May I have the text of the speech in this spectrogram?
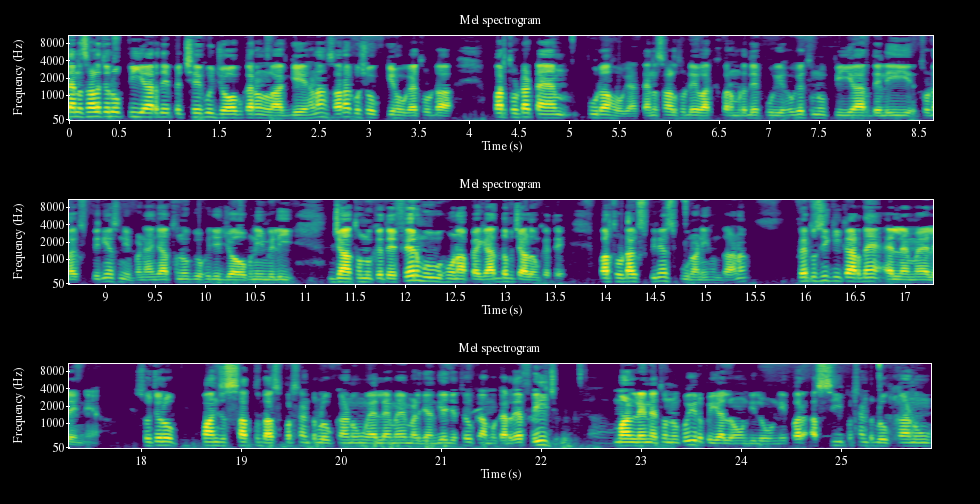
3 ਸਾਲ ਚਲੋ ਪੀਆਰ ਦੇ ਪਿੱਛੇ ਕੋਈ ਜੌਬ ਕਰਨ ਲੱਗ ਗਏ ਹਨਾ? ਸਾਰਾ ਕੁਝ ਓਕੇ ਹੋ ਗਿਆ ਤੁਹਾਡਾ ਪਰ ਤੁਹਾਡਾ ਟਾਈਮ ਪੂਰਾ ਹੋ ਗਿਆ। 3 ਸਾਲ ਤੁਹਾਡੇ ਵਰਕ ਪਰਮਿਟ ਦੇ ਪੂਰੇ ਹੋ ਗਏ ਤੁਹਾਨੂੰ ਪੀਆਰ ਦੇ ਲਈ ਤੁਹਾਡਾ ਐਕਸਪੀਰੀਅੰਸ ਨਹੀਂ ਬਣਿਆ ਜਾਂ ਤੁਹਾਨੂੰ ਕੋਈ ਜਿਹੀ ਜੌਬ ਨਹੀਂ ਮਿਲੀ ਜਾਂ ਤੁਹਾਨੂੰ ਕਿਤੇ ਫਿਰ ਮੂਵ ਹੋਣਾ ਪੈ ਗਿਆ ਅੱਧ ਵਿਚਾਲੋਂ ਕਿਤੇ ਪਰ ਤੁਹਾਡਾ ਐਕਸਪੀਰੀਅੰਸ ਪੂਰਾ ਨਹੀਂ ਹੁੰਦਾ ਹਨਾ? ਫਿਰ ਤੁਸੀਂ ਕੀ ਕਰਦੇ ਆ? ਐਲਐਮਆਈ ਲੈਂਦੇ ਆ। ਸੋ ਚਲੋ 5 7 10% ਲੋਕਾਂ ਨੂੰ ਐਲਐਮਆਈ ਮਿਲ ਜਾਂਦੀ ਹੈ ਜਿੱਥੇ ਉਹ ਕੰਮ ਕਰਦੇ ਆ ਫ੍ਰੀ ਚ। ਮੰਨ ਲੈਣੇ ਤੁਹਾਨੂੰ ਕੋਈ ਰੁਪਈਆ ਲਾਉਣ ਦੀ ਲੋੜ ਨਹੀਂ ਪਰ 80% ਲੋਕਾਂ ਨੂੰ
